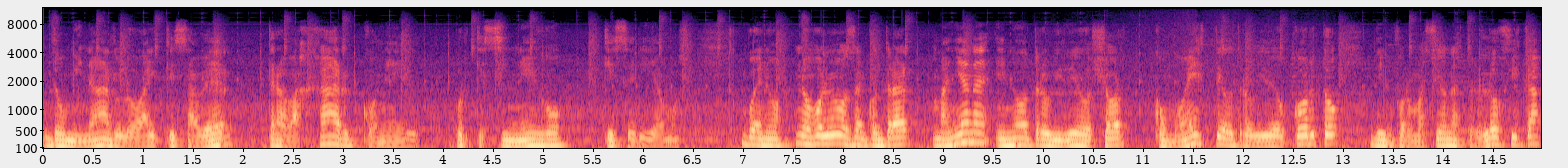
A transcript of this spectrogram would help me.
dominarlo, hay que saber trabajar con él, porque sin ego, ¿qué seríamos? Bueno, nos volvemos a encontrar mañana en otro video short como este, otro video corto de información astrológica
